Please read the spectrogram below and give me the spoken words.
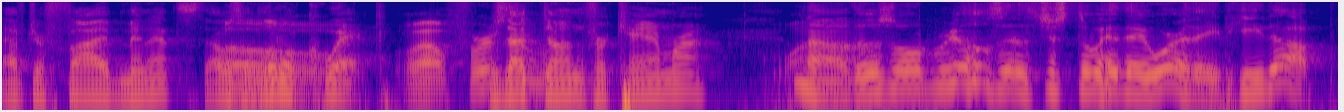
after five minutes. That was a little Oh. quick. Well, first Was that of- done for camera? No, those old reels, that's just the way they were. They'd heat up.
